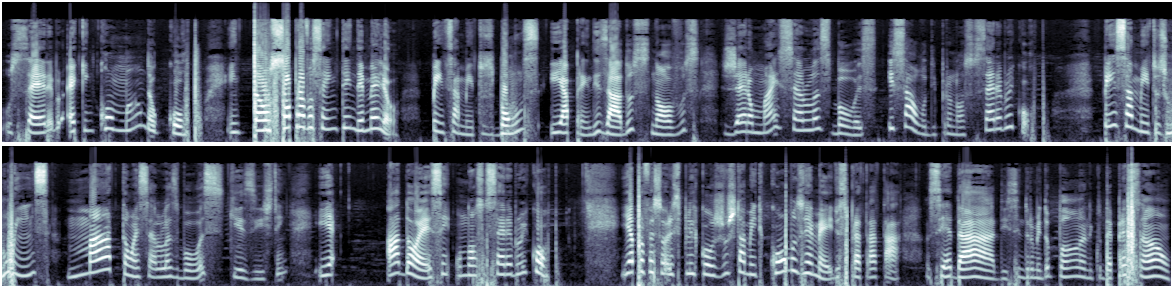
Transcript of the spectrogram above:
o cérebro é quem comanda o corpo. Então, só para você entender melhor, pensamentos bons e aprendizados novos geram mais células boas e saúde para o nosso cérebro e corpo. Pensamentos ruins matam as células boas que existem e adoecem o nosso cérebro e corpo. E a professora explicou justamente como os remédios para tratar ansiedade, síndrome do pânico, depressão,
